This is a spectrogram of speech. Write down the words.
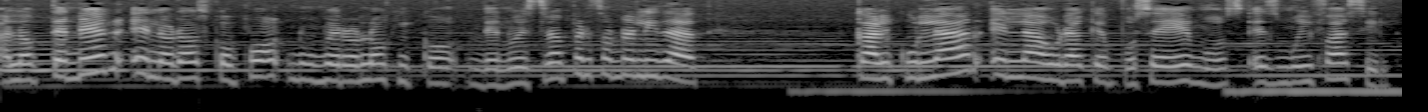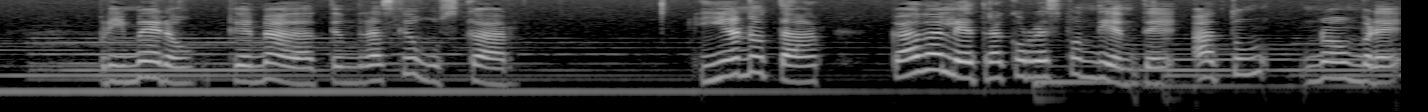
Al obtener el horóscopo numerológico de nuestra personalidad, calcular el aura que poseemos es muy fácil. Primero que nada tendrás que buscar y anotar cada letra correspondiente a tu nombre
